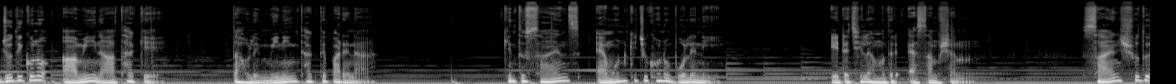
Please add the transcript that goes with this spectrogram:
যদি কোনো আমি না থাকে, তাহলে মিনিং থাকতে পারে না। কিন্তু সায়েন্স এমন কিছুক্ষণও বলেনি। এটা ছিল আমাদের অ্যাসামশন সায়েন্স শুধু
